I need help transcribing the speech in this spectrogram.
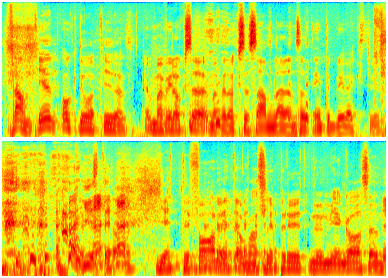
Framtiden och dåtidens. Man vill, också, man vill också samla den så att det inte blir växthus. Just det. Jättefarligt om man släpper ut Mumiengasen.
